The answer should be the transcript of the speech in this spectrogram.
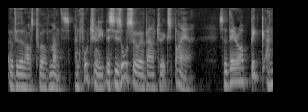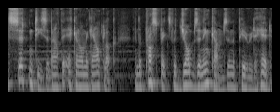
over the last 12 months. Unfortunately, this is also about to expire, so there are big uncertainties about the economic outlook and the prospects for jobs and incomes in the period ahead.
